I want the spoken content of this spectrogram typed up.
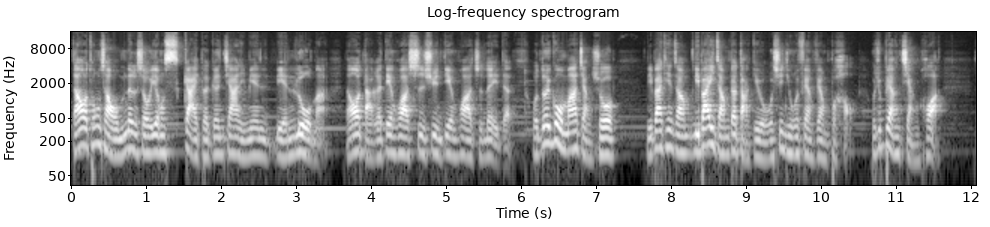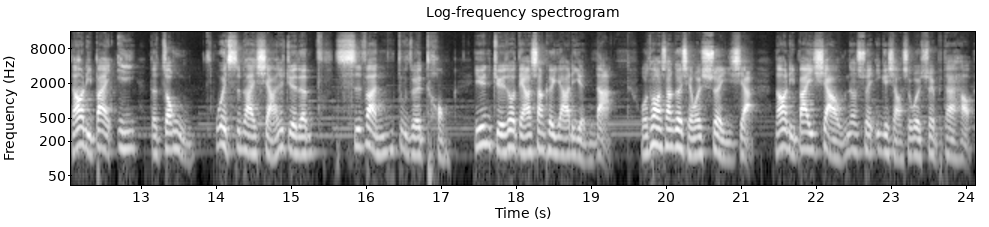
然后通常我们那个时候用 Skype 跟家里面联络嘛，然后打个电话、视讯电话之类的，我都会跟我妈讲说。礼拜天早上礼拜一早上不要打给我，我心情会非常非常不好，我就不想讲话。然后礼拜一的中午我也吃不太下，就觉得吃饭肚子会痛，因为觉得说等下上课压力很大。我通常上课前会睡一下，然后礼拜一下午那睡一个小时我也睡不太好，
